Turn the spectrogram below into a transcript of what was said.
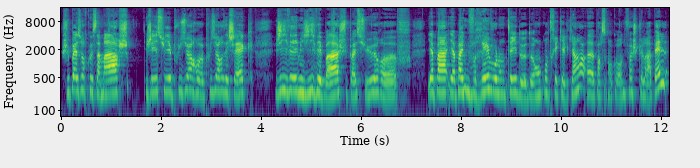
je suis pas sûr que ça marche, j'ai essuyé plusieurs, euh, plusieurs échecs, j'y vais mais j'y vais pas, je suis pas sûre. il n'y a, pas, a pas une vraie volonté de, de rencontrer quelqu'un, parce qu'encore une fois, je te le rappelle,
